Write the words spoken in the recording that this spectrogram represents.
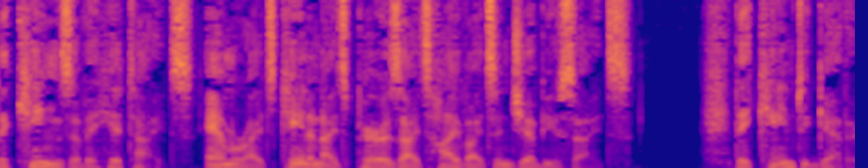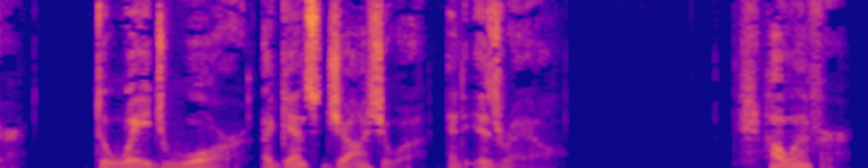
the kings of the hittites amorites canaanites perizzites hivites and jebusites they came together to wage war against joshua and israel. However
